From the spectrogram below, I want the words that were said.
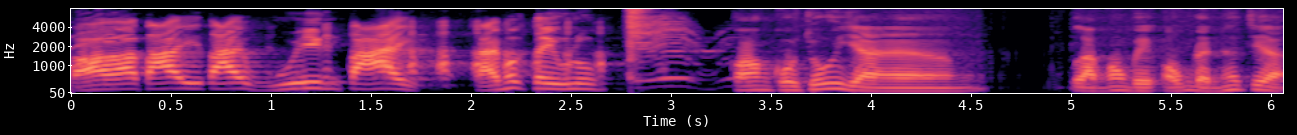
trời ơi tay tay quyên tay. Tại mất tiêu luôn. Con cô chú giờ làm công việc ổn định hết chưa?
